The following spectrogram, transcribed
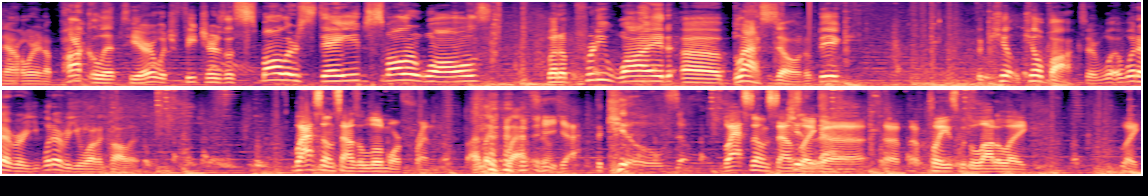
now. We're in Apocalypse here, which features a smaller stage, smaller walls, but a pretty wide uh, blast zone, a big the kill kill box or wh- whatever you, whatever you want to call it. Blast Zone sounds a little more friendly. I like blast zone. yeah. The kill zone. Blast Zone sounds Kill like a, a, a place with a lot of like, like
